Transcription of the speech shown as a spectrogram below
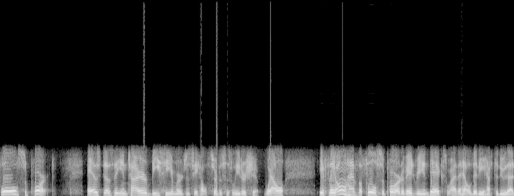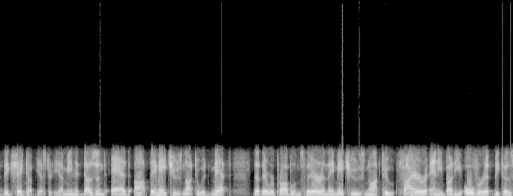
full support, as does the entire BC Emergency Health Services leadership. Well, if they all have the full support of Adrian Dix, why the hell did he have to do that big shakeup yesterday? I mean, it doesn't add up. They may choose not to admit that there were problems there, and they may choose not to fire anybody over it because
